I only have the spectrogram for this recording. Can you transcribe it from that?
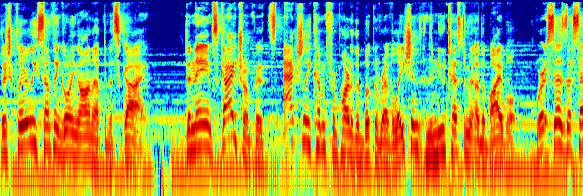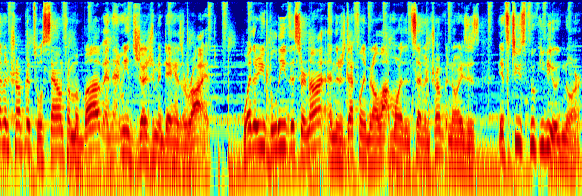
there's clearly something going on up in the sky. The name sky trumpets actually comes from part of the book of Revelations in the New Testament of the Bible, where it says that seven trumpets will sound from above, and that means Judgment Day has arrived. Whether you believe this or not, and there's definitely been a lot more than seven trumpet noises, it's too spooky to ignore.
